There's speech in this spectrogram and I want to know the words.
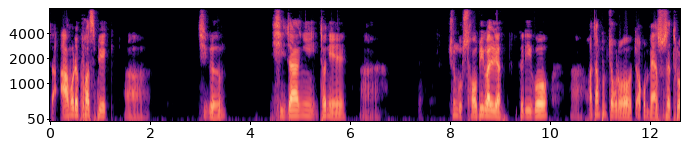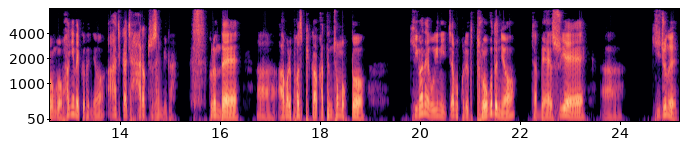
자 아모레 퍼스픽 어, 지금 시장이 전일 아, 중국 소비 관련 그리고 아, 화장품 쪽으로 조금 매수세 들어온 거 확인했거든요. 아직까지 하락 추세입니다. 그런데 아, 아무리 퍼스픽과 같은 종목도 기관 외국인이 제법 그래도 들어오거든요. 자 매수의 아, 기준을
